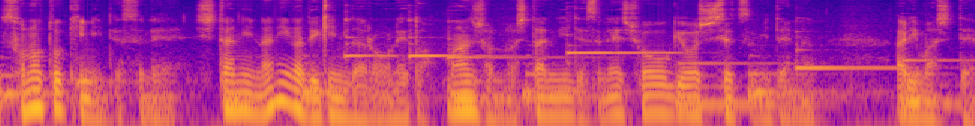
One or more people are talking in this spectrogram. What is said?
その時にですね下に何ができるんだろうねと。マンションの下にですね商業施設みたいなありまして。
